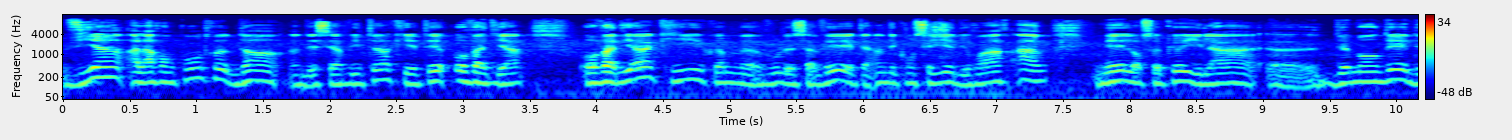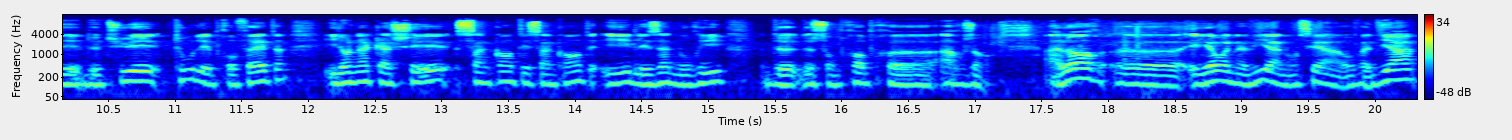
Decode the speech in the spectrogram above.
vient à la rencontre d'un des serviteurs qui était Ovadia. Ovadia qui, comme vous le savez, était un des conseillers du roi Ahab, mais lorsque il a euh, demandé de, tuer tous les prophètes, il en a caché 50 et 50 et il les a nourris de, son propre euh, argent. Alors, euh, Eliaou a annoncé à Ovadia,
